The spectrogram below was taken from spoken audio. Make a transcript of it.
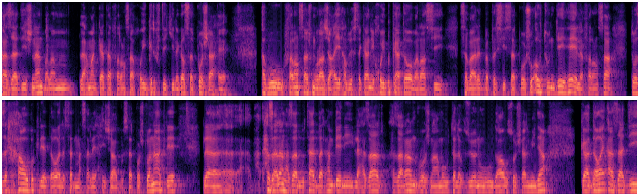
ئازادی ژنان بەڵام لە هەمان کاتا فەەنسا خۆی گرفتێکی لەگەڵ سەرپۆشە هەیە ئەبوو فەەنساش مراجعی هەڵوێستەکانی خۆی بکاتەوە بەڕاستی سەبارەت بە پرسی سەرپۆش و ئەو توندیەی هەیە لە فەرەنسا تۆزێ خاو بکرێتەوە لەسەر مەسەلەی حیجاب و سەرپۆش تۆ ناکرێ لە هەزاران هەزار وتار بەرهەم بێنی لە هەزار هەزاران ڕۆژنامە و تەلەڤزیۆن و ڕوودا و سوسیال میدیا کە داوای ئازادی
